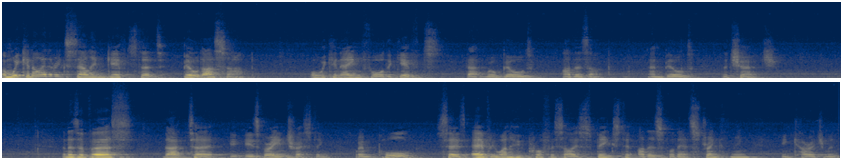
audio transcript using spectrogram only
And we can either excel in gifts that build us up, or we can aim for the gifts that will build others up and build the church. And there's a verse that uh, is very interesting when Paul says, Everyone who prophesies speaks to others for their strengthening, encouragement,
